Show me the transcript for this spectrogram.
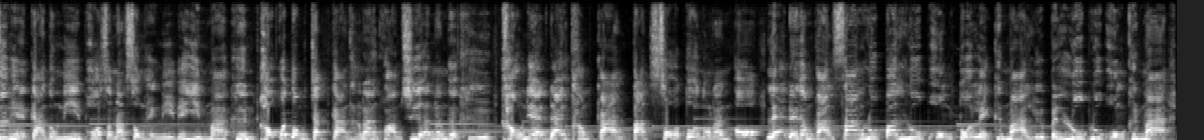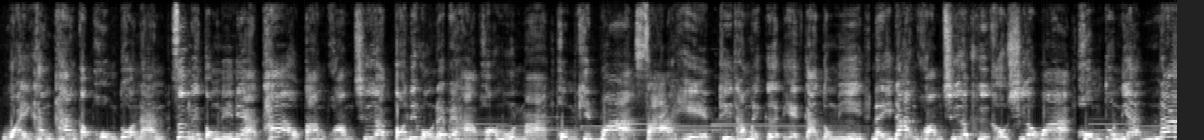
ซึ่งเหตุการณ์ตรงนี้พอสำนักสงฆ์แห่งนี้ได้ยินมากขึ้น เขาก็ต้องจัดการทางด้านความเชื่อนั่นก็คือ เขาเนี่ยได้ทำการตัดโซ่ตัวตรงนั้นออก และได้ทำการสร้างรูปปั้นรูปหงตัวเล็กขึ้นมา หรือเป็นรูปลูกหงขึ้นมา ไว้ข้างๆ กับหงตัวนั้น ซึ่งในตรงนี้เนี่ยถ้าเอาตามความเชื่อตอนที่ผมได้ไปหาข้อมูลมา ผมคิดว่าสาเหตุที่ทำให้เกิดเหตุการณ์ตรงนี้ ในด้านความเชื่อคือเขาเชื่อว่าหงตัวเนี้ยน่า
